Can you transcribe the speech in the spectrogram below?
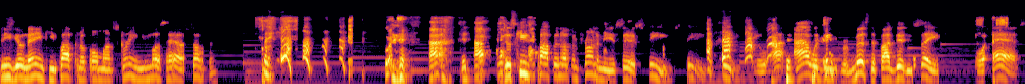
Steve, your name keep popping up on my screen. You must have something. I, It I, just keeps popping up in front of me. It says Steve, Steve, Steve. So I, I would be remiss if I didn't say or ask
